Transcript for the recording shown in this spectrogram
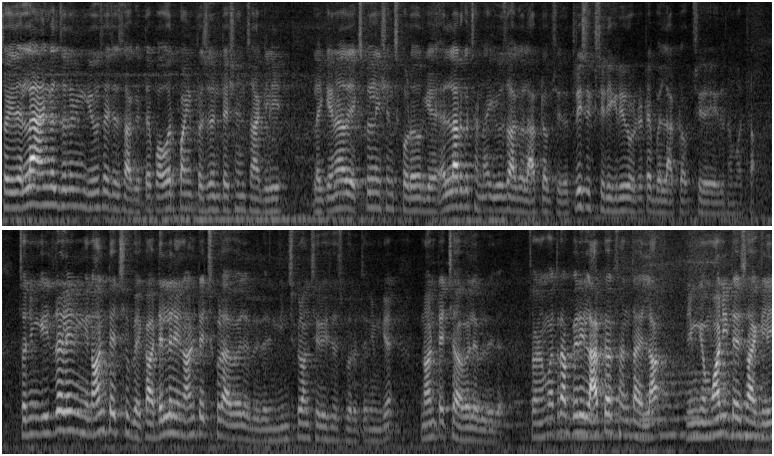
ಸೊ ಇದೆಲ್ಲ ಆ್ಯಂಗಲ್ಸಲ್ಲಿ ನಿಮ್ಗೆ ಯೂಸೇಜಸ್ ಆಗುತ್ತೆ. ಪವರ್ ಪಾಯಿಂಟ್ ಪ್ರೆಸೆಂಟೇಷನ್ಸ್ ಆಗಲಿ ಲೈಕ್ ಏನಾದರೂ ಎಕ್ಸ್ಪ್ಲನೇಷನ್ಸ್ ಕೊಡೋರಿಗೆ ಎಲ್ಲರಿಗೂ ಚೆನ್ನಾಗಿ ಯೂಸ್ ಆಗೋ ಲ್ಯಾಪ್ಟಾಪ್ಸ್ ಇದೆ. Three sixty degree rotatable laptops ಇದೆ ಇದು ನಮ್ಮ ಹತ್ರ. ಸೊ ನಿಮಗೆ ಇದರಲ್ಲಿ ನಿಮಗೆ ನಾನ್ ಟಚ್ ಬೇಕಾ? ಡೆಲ್ಲಲ್ಲಿ ನಾನ್ ಟಚ್ ಕೂಡ ಅವೈಲೇಬಲ್ ಇದೆ. ನಿಮ್ಗೆ ಇನ್ಸ್ಪಿರಾನ್ ಸೀರೀಸಸ್ ಬರುತ್ತೆ ನಿಮಗೆ. ನಾನ್ ಟಚ್ ಅವೈಲೇಬಲ್ ಇದೆ. ಸೊ ನಮ್ಮ ಹತ್ರ ಬೇರೆ ಲ್ಯಾಪ್ಟಾಪ್ಸ್ ಅಂತ ಇಲ್ಲ. ನಿಮಗೆ ಮಾನಿಟರ್ಸ್ ಆಗಲಿ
